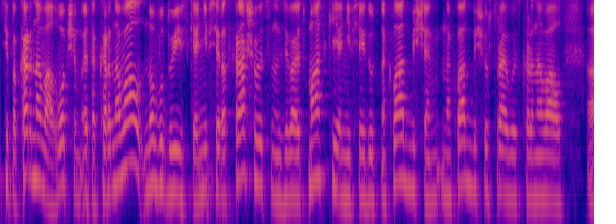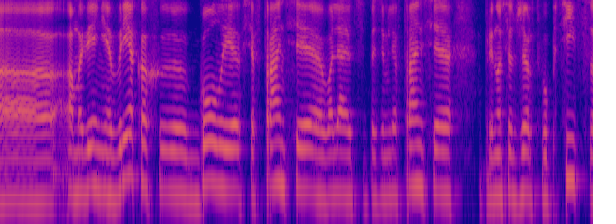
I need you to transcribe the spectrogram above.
типа карнавал. В общем, это карнавал, но вудуистский. Они все раскрашиваются, надевают маски, они все идут на кладбище, на кладбище устраивают карнавал. Э, омовение в реках, э, голые, все в трансе, валяются по земле в трансе, приносят жертву птиц. Э,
